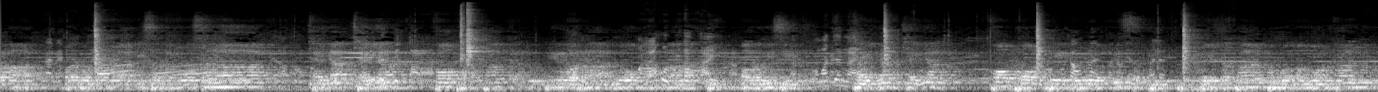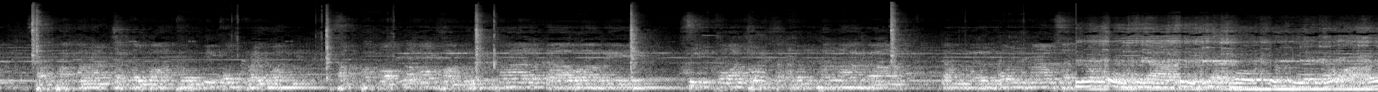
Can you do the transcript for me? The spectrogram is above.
ราชปรมาอิสโมสลาชัยยะชัยยะขอพรข้าจากดุเทวราชโลกาภิปรวิสิทธิ์ชัยยะชัยยะขอพรเทวดาชวิสัทธิเทสถานพระอมรท่าน สัพพะอนันต์จักรวาลพรหมิภพไพรวันสัพพะเกาะละอ้อฝั่งลุกาและดาวารีสิ่งกรชนสกลพลากาดำเนินวนเมาสหลวงปู่ศิลาสิริจันโทจุเรียนถวาย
